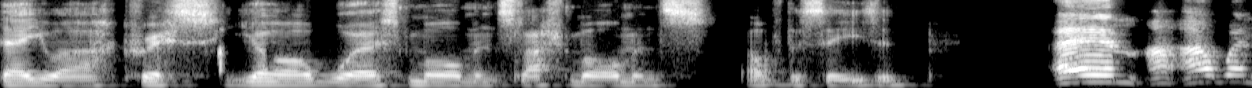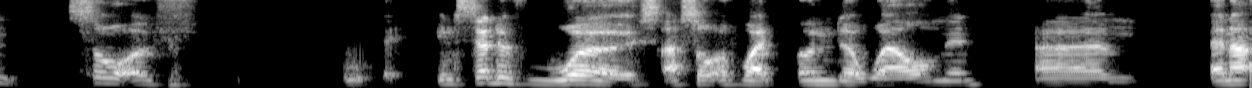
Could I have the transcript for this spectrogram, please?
there you are, Chris. Your worst moment slash moments of the season. Um, I, I went sort of instead of worse, I sort of went underwhelming. Um, and I,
